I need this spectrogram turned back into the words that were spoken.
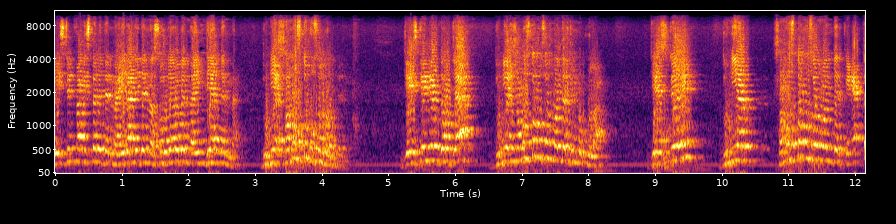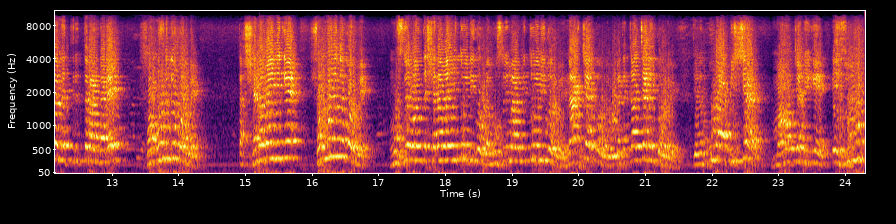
যে স্টেট পাকিস্তানিদের না, ইরানিদের না, সৌদি আরবের না, ইন্ডিয়ানদের না, দুনিয়ার সমস্ত মুসলমানদের। যে স্টেটের দরজা দুনিয়ার সমস্ত মুসলমানদের জন্য খোলা। যে স্টেট দুনিয়ার সমস্ত মুসলমানদেরকে একটা নেতৃত্বের আন্ডারে সংগঠিত করবে, তার সেনাবাহিনীকে সংগঠিত করবে, মুসলমানদের সেনাবাহিনী তৈরি করবে, মুসলিম আর্মি তৈরি করবে নার্চার করবে, ওটাকে কালচারিং করবে, যেন পুরো বিশ্বের মানব জাতিকে এই জুলুম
